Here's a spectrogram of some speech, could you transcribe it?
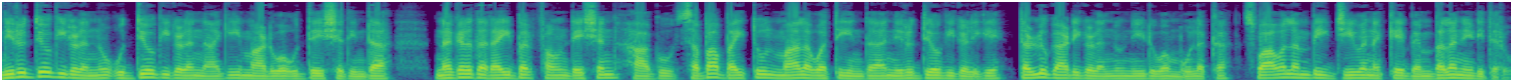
ನಿರುದ್ಯೋಗಿಗಳನ್ನು ಉದ್ಯೋಗಿಗಳನ್ನಾಗಿ ಮಾಡುವ ಉದ್ದೇಶದಿಂದ ನಗರದ ರೈಬರ್ ಫೌಂಡೇಶನ್ ಹಾಗೂ ಸಬಾ ಬೈತೂಲ್ ಮಾಲ ವತಿಯಿಂದ ನಿರುದ್ಯೋಗಿಗಳಿಗೆ ತಳ್ಳುಗಾಡಿಗಳನ್ನು ನೀಡುವ ಮೂಲಕ ಸ್ವಾವಲಂಬಿ ಜೀವನಕ್ಕೆ ಬೆಂಬಲ ನೀಡಿದರು.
